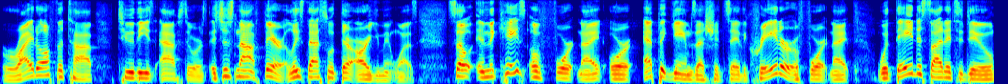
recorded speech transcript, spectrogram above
right off the top to these app stores? It's just not fair. At least that's what their argument was. So, in the case of Fortnite, or Epic Games, I should say, the creator of Fortnite, what they decided to do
